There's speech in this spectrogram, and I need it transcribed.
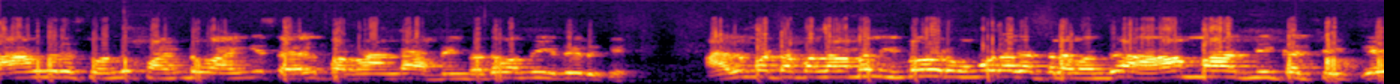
காங்கிரஸ் வந்து ஃபண்டு வாங்கி செயல்படுறாங்க அப்படின்றது வந்து இது இருக்கு. அது மட்டும் இல்லாமல் இன்னொரு ஊடகத்துல வந்து ஆம் ஆத்மி கட்சிக்கு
